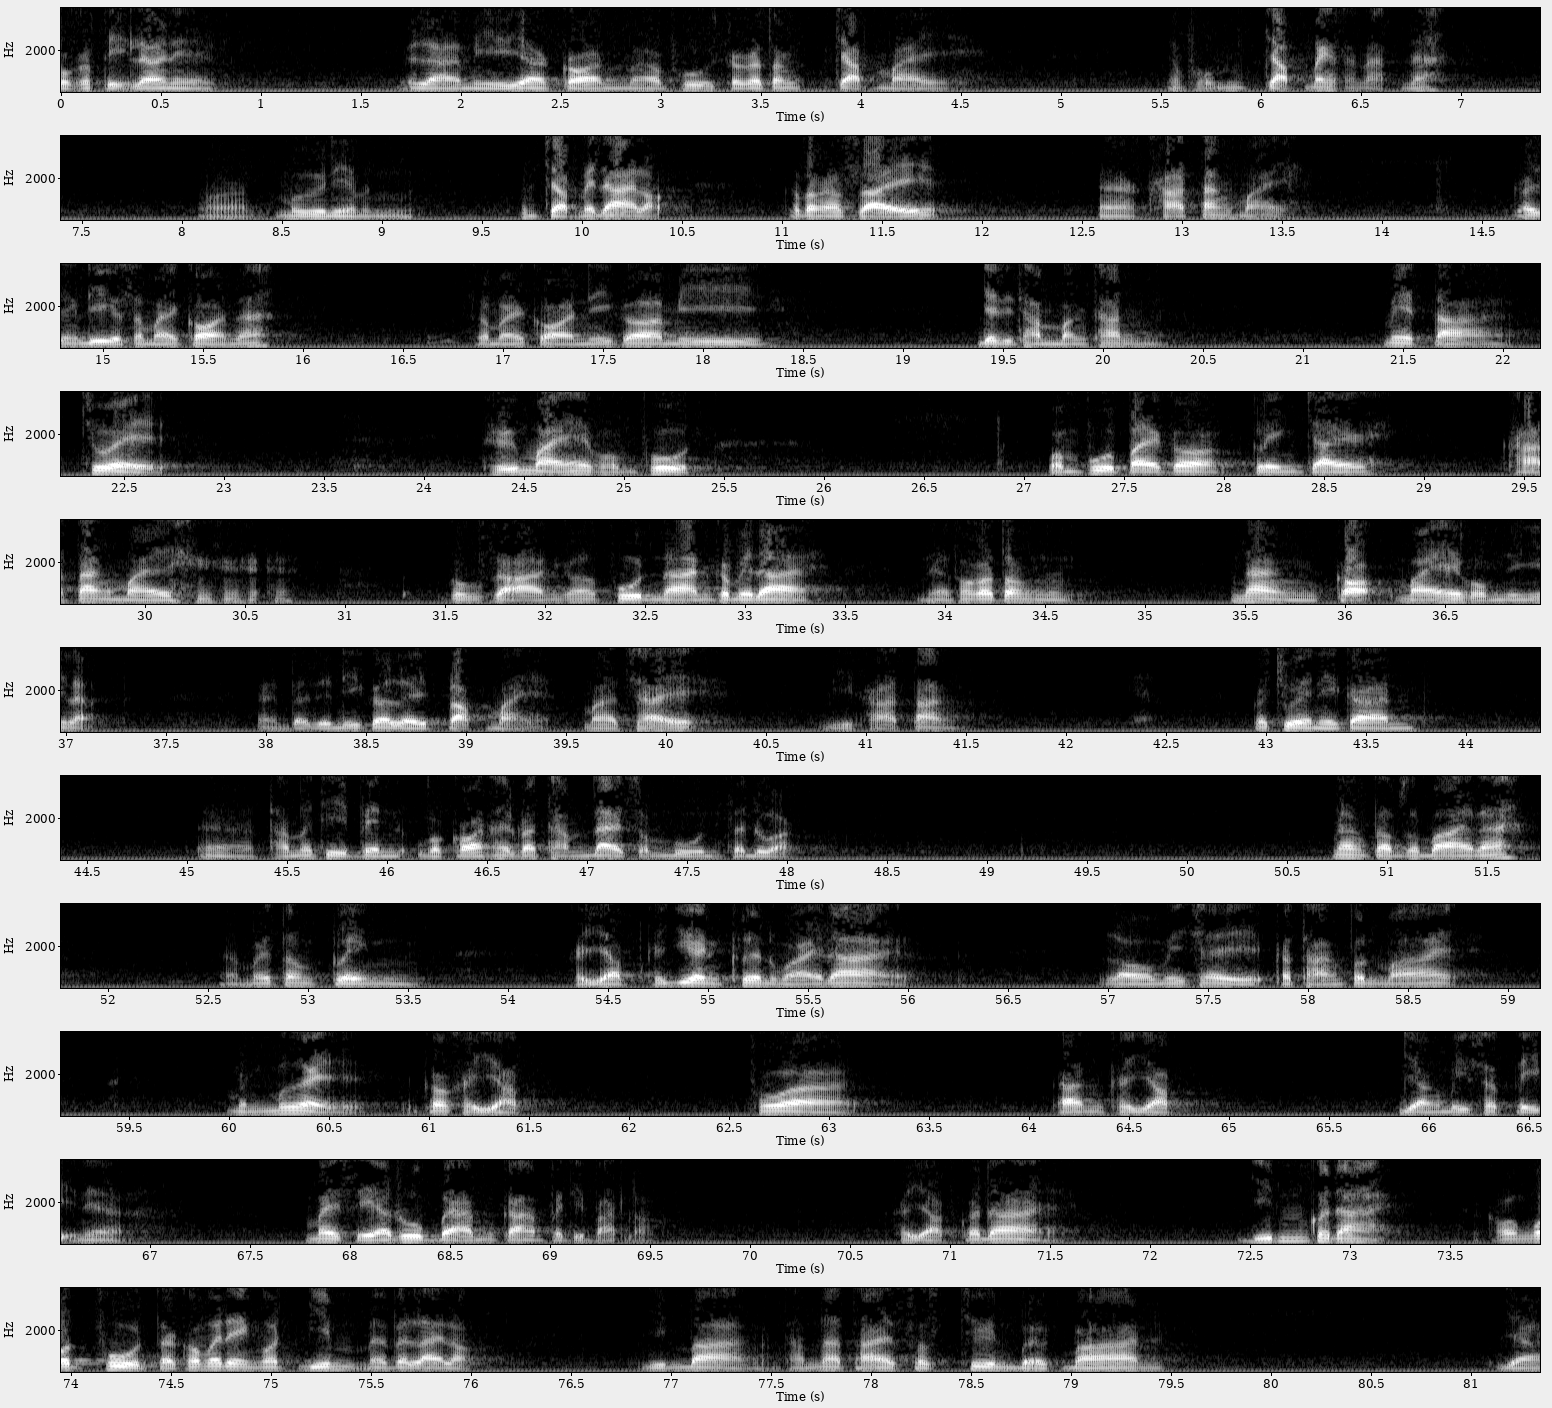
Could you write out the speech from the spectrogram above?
ปกติแล้วเนี่ย เวลามีวิทยากรมาพูดเขาก็ต้องจับไม้ผมจับไม่ถนัดนะมือเนี่ยมันมันจับไม่ได้หรอก ก็ต้องอาศัยขาตั้งไม้ก็ยังดีกับสมัยก่อนนะ สมัยก่อนนี้ก็มีญาติธรรมบางท่าน เมตตาช่วย ถือไม้ให้ผมพูด ผมพูดไปก็เกรงใจ ขาตั้งไม้สงสารก็พูดนานก็ไม่ได้เนี่ยเพราะก็ต้องนั่งเกาะไม้ให้ผมอย่างนี้แหละแต่เดี๋ยวนี้ก็เลยปรับใหม่ มาใช้มีขาตั้ง ก็ช่วยในการทำหน้าที่เป็นอุปกรณ์ให้พระธรรมได้สมบูรณ์สะดวก นั่งตามสบายนะ ไม่ต้องเกรงขยับขยื่นเคลื่อนไหวได้ เราไม่ใช่กระถางต้นไม้ มันเมื่อยก็ขยับ เพราะว่าการขยับอย่างมีสติเนี่ย ไม่เสียรูปแบบการปฏิบัติหรอกขยับก็ได้ ยิ้มก็ได้เขางดพูด แต่เขาไม่ได้งดยิ้มไม่เป็นไรหรอก ยิ้มบ้างทำหน้าตาสดชื่นเบิกบาน อย่า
